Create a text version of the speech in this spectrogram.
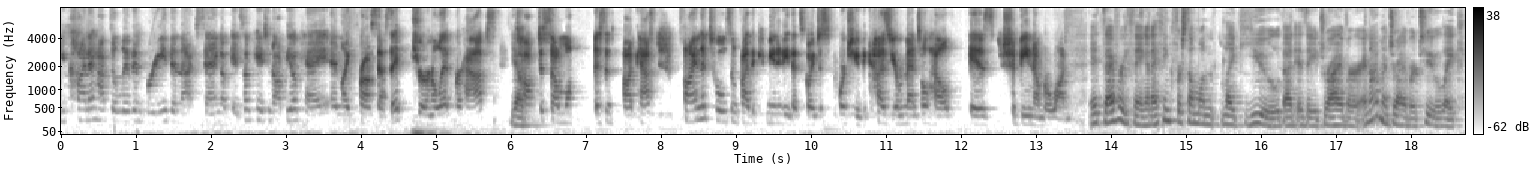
you kind of have to live and breathe in that saying of it's okay to not be okay and like process it, journal it perhaps, yep. talk to someone listen to podcast, find the tools and find the community that's going to support you because your mental health is should be number one. It's everything. And I think for someone like you that is a driver, and I'm a driver too, like,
